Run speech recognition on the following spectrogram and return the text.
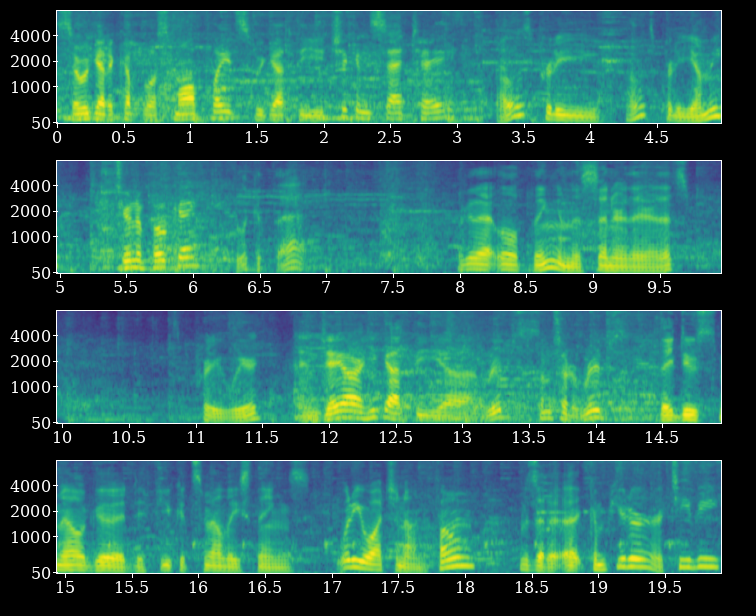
So we got a couple of small plates. We got the chicken satay. That looks pretty. That looks pretty yummy. Tuna poke. Look at that. Look at that little thing in the center there. That's, that's pretty weird. And Jr. He got the uh, ribs, some sort of ribs. They do smell good. If you could smell these things. What are you watching on? Phone? What is that? A, a computer or TV?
